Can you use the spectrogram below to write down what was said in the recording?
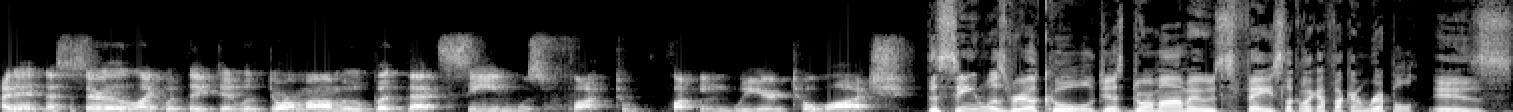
I didn't necessarily like what they did with Dormammu, but that scene was fucked fucking weird to watch. The scene was real cool. Just Dormammu's face looked like a fucking ripple. Is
